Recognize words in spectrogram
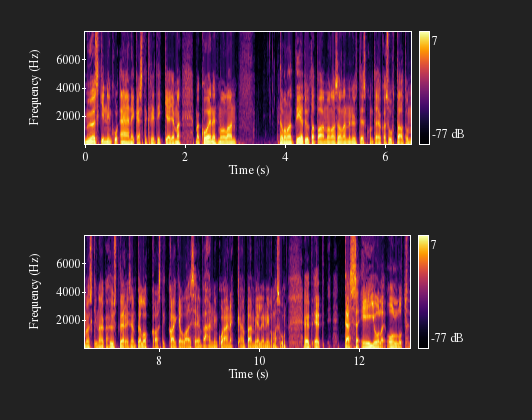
myöskin niin kuin äänekästä kritiikkiä. Ja mä, mä koen, että me ollaan tavallaan tietyllä tapaa me ollaan sellainen yhteiskunta, joka suhtautuu myöskin aika hysteerisen pelokkaasti kaikenlaiseen vähän niin kuin äänekkäämpään mielenilmaisuun. Et, et, tässä ei ole ollut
